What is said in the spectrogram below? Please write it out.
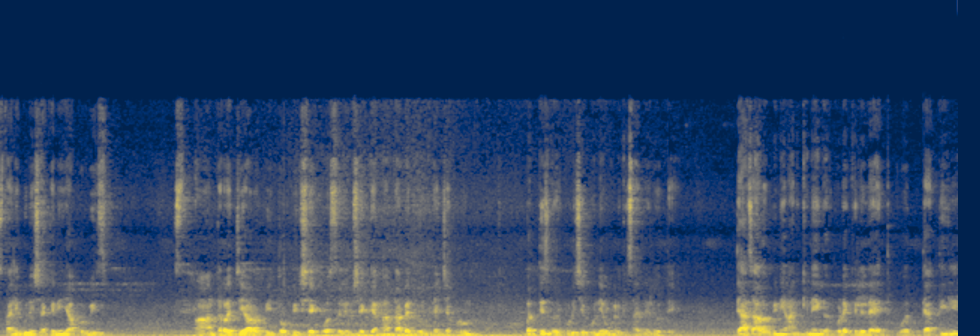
स्थानिक गुन्हे शाखेने यापूर्वीच आंतरराज्यीय आरोपी तौफिक शेख व सलीम शेख यांना ताब्यात घेऊन त्यांच्याकडून बत्तीस घरफोडीचे गुन्हे उघडकीस आणलेले होते. त्याच आरोपीने आणखीनही घरफोड्या केलेल्या आहेत व त्यातील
